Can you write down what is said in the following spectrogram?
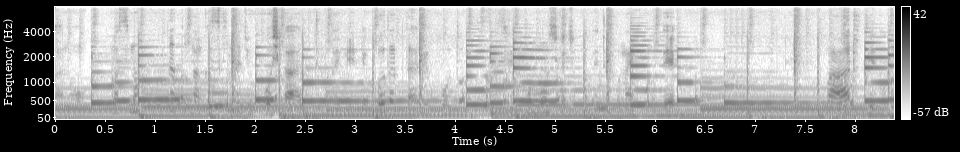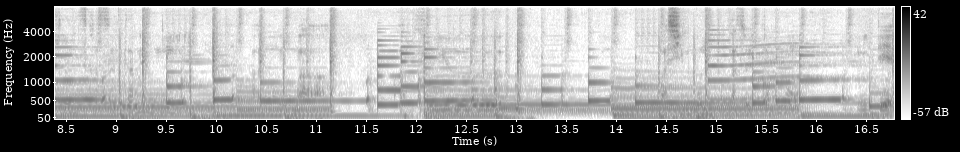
あのまあ、スマホだとなんか好きな情報しか出てこないんで、旅行だったら旅行とかですね、そういったものしかちょっと出てこないので、まあ、ある程度均一化するために、あの今、そういう、まあ、新聞とかそういったものを見て、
